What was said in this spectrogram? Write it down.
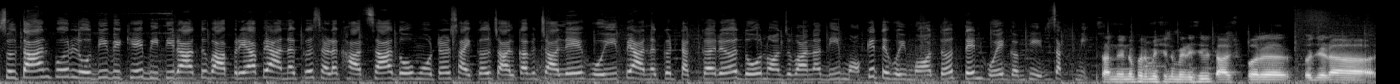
ਸੁਲਤਾਨਪੁਰ ਲੋਧੀ ਵਿਖੇ ਬੀਤੀ ਰਾਤ ਵਾਪਰਿਆ ਭਿਆਨਕ ਸੜਕ ਹਾਦਸਾ। ਦੋ ਮੋਟਰਸਾਈਕਲ ਚਾਲਕਾਂ ਵਿਚਾਲੇ ਹੋਈ ਭਿਆਨਕ ਟੱਕਰ, ਦੋ ਨੌਜਵਾਨਾਂ ਦੀ ਮੌਕੇ ਤੇ ਹੋਈ ਮੌਤ, ਤਿੰਨ ਹੋਏ ਗੰਭੀਰ ਜ਼ਖਮੀ। ਸਾਨੂੰ ਇਨਫੋਰਮੇਸ਼ਨ ਮਿਲੀ ਸੀ ਵੀ ਤਾਜਪੁਰ ਤੋਂ ਜਿਹੜਾ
